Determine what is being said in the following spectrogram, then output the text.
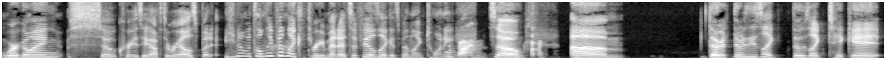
we're going so crazy off the rails, but you know, it's only been like 3 minutes. It feels like it's been like 20. We're fine. So, um there there's these like those like ticket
